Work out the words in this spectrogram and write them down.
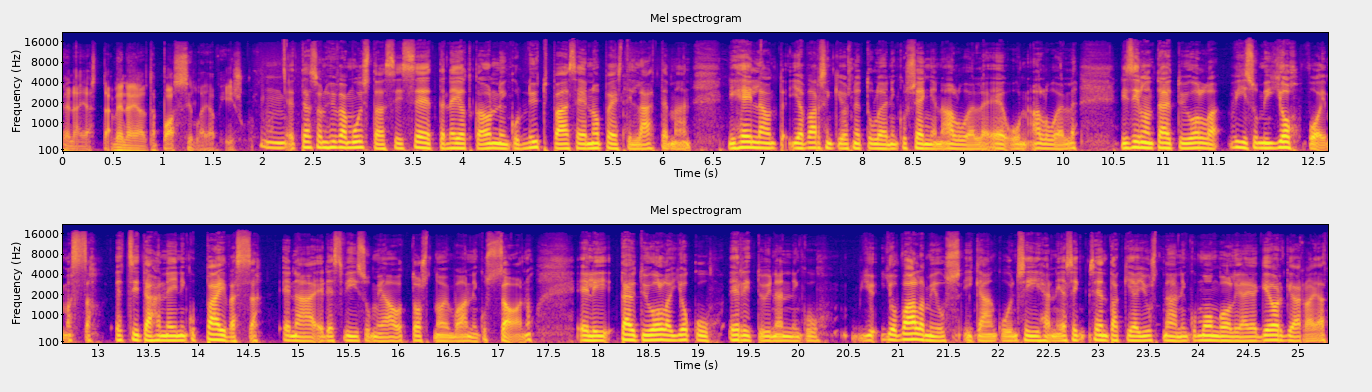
Venäjästä, Venäjältä passilla ja viisumilla. Mm, tässä on hyvä muistaa siis se, että ne, jotka on niin kuin nyt pääsee nopeasti lähtemään, niin heillä on, ja varsinkin jos ne tulee niin kuin Schengen-alueelle, EUn alueelle, niin silloin täytyy olla viisumi jo voimassa. Että sitähän ei niin kuin päivässä enää edes viisumia ole tuosta noin vaan niin kuin saanut. Eli täytyy olla joku erityinen niin kuin jo valmius ikään kuin siihen. Ja sen, takia just nämä niin kuin Mongolia ja Georgian rajat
